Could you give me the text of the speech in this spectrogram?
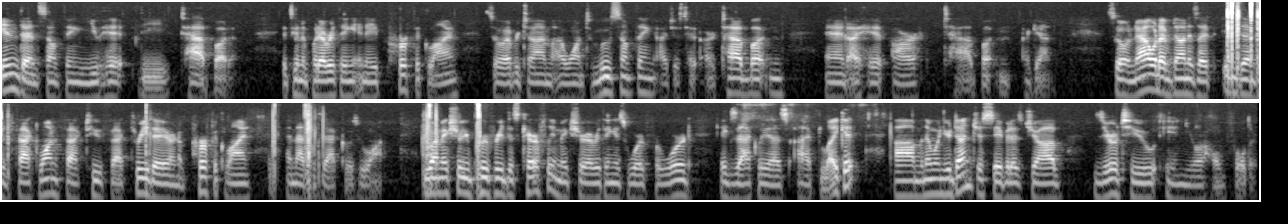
indent something, you hit the tab button. It's going to put everything in a perfect line. So every time I want to move something, I just hit our tab button and I hit our tab button again. So now what I've done is I've indented fact 1, fact 2, fact 3. They are in a perfect line, and that's exactly as we want. You want to make sure you proofread this carefully, make sure everything is word for word exactly as I'd like it. Um, and then when you're done, just save it as job 02 in your home folder.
